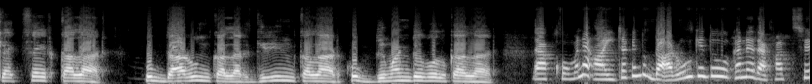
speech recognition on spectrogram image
ক্যাটসাইয়ের কালার খুব দারুণ কালার গ্রিন কালার খুব ডিমান্ডেবল কালার দেখো মানে আইটা কিন্তু দারুণ কিন্তু ওখানে দেখাচ্ছে।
